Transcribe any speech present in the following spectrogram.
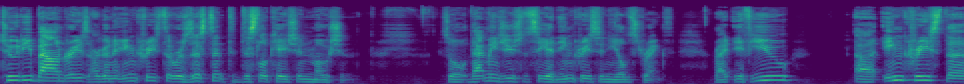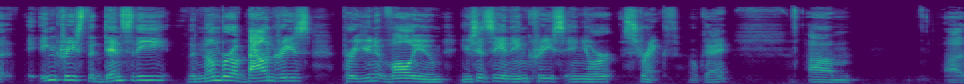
2D boundaries are going to increase the resistance to dislocation motion. So that means you should see an increase in yield strength, right? If you uh, increase the increase the density, the number of boundaries per unit volume, you should see an increase in your strength. Okay, um, uh,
